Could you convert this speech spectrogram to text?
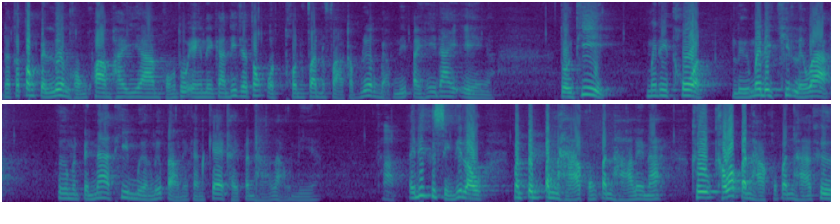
แล้วก็ต้องเป็นเรื่องของความพยายามของตัวเองในการที่จะต้องอดทนฟันฝ่ากับเรื่องแบบนี้ไปให้ได้เองอะโดยที่ไม่ได้โทษหรือไม่ได้คิดเลยว่าเออมันเป็นหน้าที่เมืองหรือเปล่าในการแก้ไขปัญหาเหล่านี้ครับไอ้นี่คือสิ่งที่เรา มันเป็นปัญหาของปัญหาเลยนะ คือคาว่าปัญหาของปัญหาคือ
